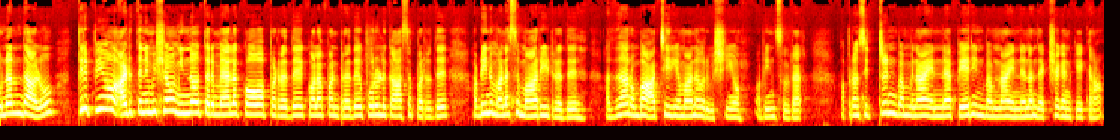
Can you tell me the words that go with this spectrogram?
உணர்ந்தாலும் திருப்பியும் அடுத்த நிமிஷம் இன்னொருத்தர் மேலே கோவப்படுறது கொலை பண்ணுறது பொருளுக்கு ஆசைப்படுறது அப்படின்னு மனசு மாறிடுறது. அதுதான் ரொம்ப ஆச்சரியமான ஒரு விஷயம் அப்படின்னு சொல்கிறார் அப்புறம் சிற்றின்பம்னா என்ன பேரின்பம்னா என்னன்னு அந்த யக்ஷகன் கேட்குறான்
